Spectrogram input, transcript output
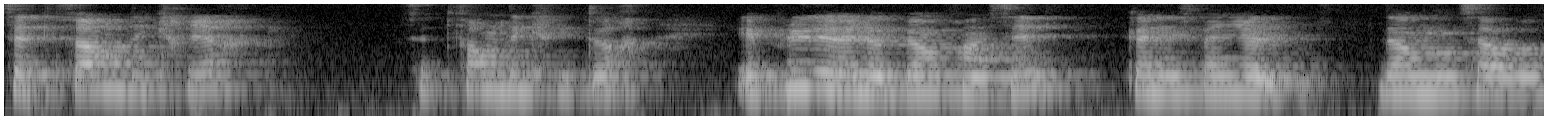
cette forme d'écrire, cette forme d'écriture est plus développée en français qu'en espagnol dans mon cerveau.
